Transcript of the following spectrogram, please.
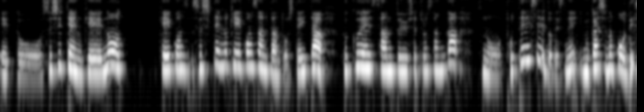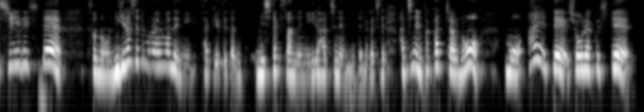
えっと、寿司店系の経コ、寿司店の経営コンサルタントをしていた福江さんという社長さんが、その、徒弟制度ですね。昔のこう、弟子入りして、その、握らせてもらうまでに、さっき言ってた、飯炊き3年、握り8年みたいな感じで、8年かかっちゃうのを、もう、あえて省略して、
